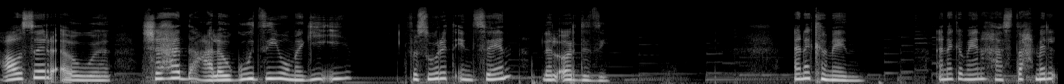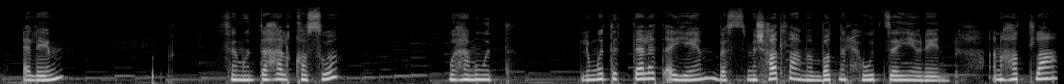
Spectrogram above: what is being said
عاصر أو شهد على وجودي ومجيئي في صورة إنسان للأرض دي. أنا كمان أنا كمان هستحمل ألام في منتهى القسوة وهموت لمدة ثلاث أيام بس مش هطلع من بطن الحوت زي يونان أنا هطلع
